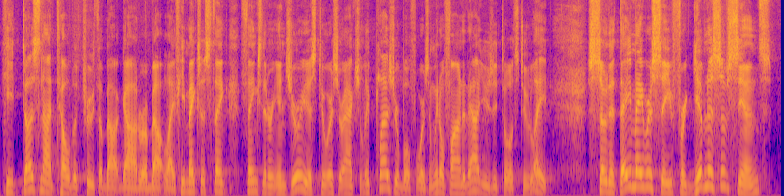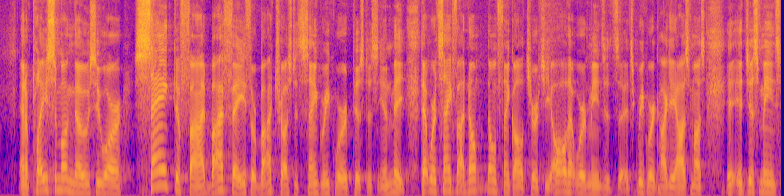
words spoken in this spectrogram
He does not tell the truth about God or about life. He makes us think things that are injurious to us are actually pleasurable for us, and we don't find it out usually till it's too late. So that they may receive forgiveness of sins and a place among those who are sanctified by faith or by trust. It's the same Greek word, pistis, in me. That word sanctified, don't, don't think all churchy. All that word means, it's, it's Greek word hagiosmos. It, it just means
